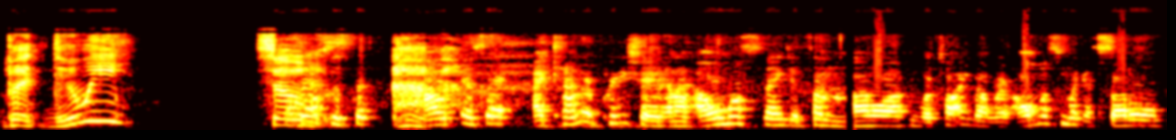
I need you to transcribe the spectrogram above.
but do we? So Well, that's the thing. I was gonna say I kind of appreciate, it, and I almost think it's something not a lot of people are talking about, where it almost seems like a subtle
